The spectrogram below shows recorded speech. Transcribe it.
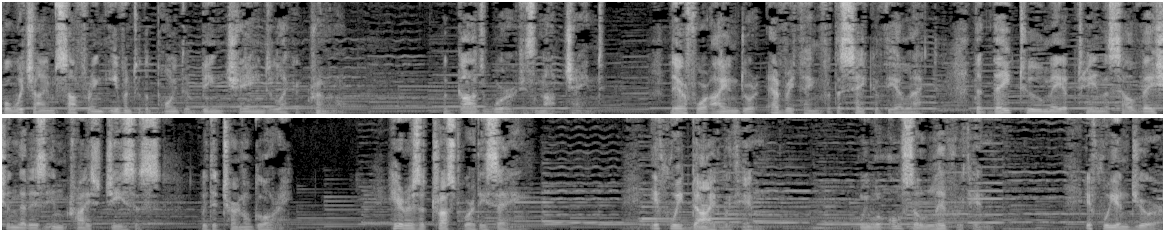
for which I am suffering even to the point of being chained like a criminal. But God's word is not chained. Therefore I endure everything for the sake of the elect, that they too may obtain the salvation that is in Christ Jesus with eternal glory. Here is a trustworthy saying. If we died with him, we will also live with him. If we endure,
